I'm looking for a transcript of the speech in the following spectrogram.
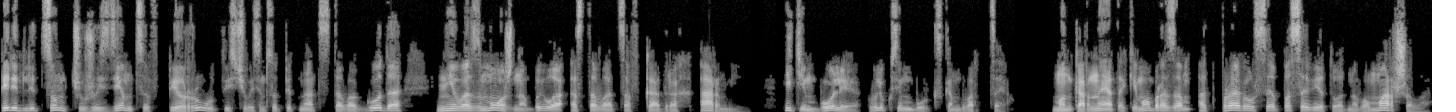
Перед лицом чужеземцев Перу 1815 года невозможно было оставаться в кадрах армии, и тем более в Люксембургском дворце. Монкарне таким образом отправился по совету одного маршала,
